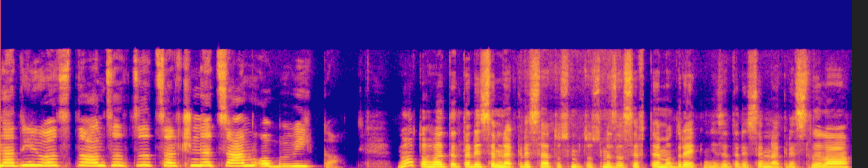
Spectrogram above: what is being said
na téhle stránce se začne sám obvíkat. No, tohle tady jsem nakreslila, to jsme, to jsme zase v té modré knize, tady jsem nakreslila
